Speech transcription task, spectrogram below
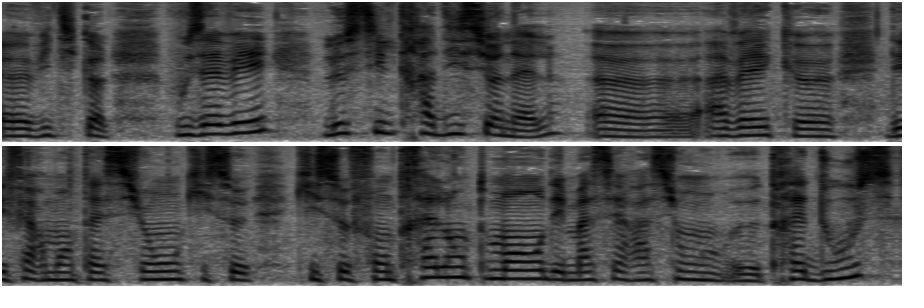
euh, viticoles. Vous avez le style traditionnel euh, avec des fermentations qui se qui se font très lentement, des macérations très douces.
